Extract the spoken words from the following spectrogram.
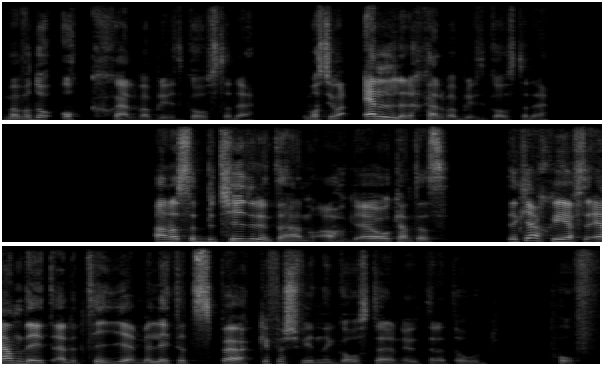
Men vad då och själva blivit ghostade? Det måste ju vara eller själva blivit ghostade. Annars betyder det inte här något. Ah, jag kan inte ens, Det kan ske efter en dejt eller tio, men likt ett spöke försvinner ghostaren utan ett ord. Poff.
